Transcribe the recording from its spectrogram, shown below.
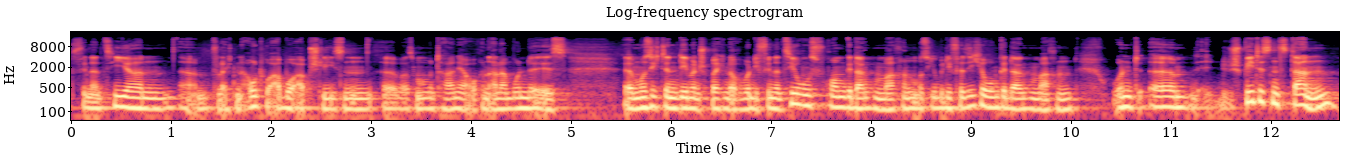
finanzieren, ähm, vielleicht ein Auto-Abo abschließen, äh, was momentan ja auch in aller Munde ist. Äh, muss ich dann dementsprechend auch über die Finanzierungsform Gedanken machen, muss ich über die Versicherung Gedanken machen. Und ähm, spätestens dann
